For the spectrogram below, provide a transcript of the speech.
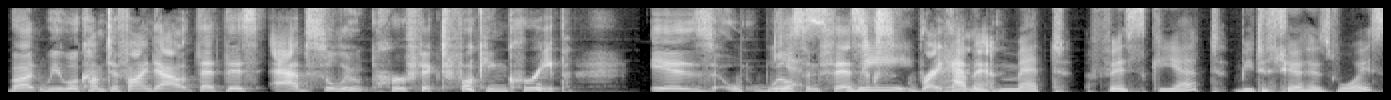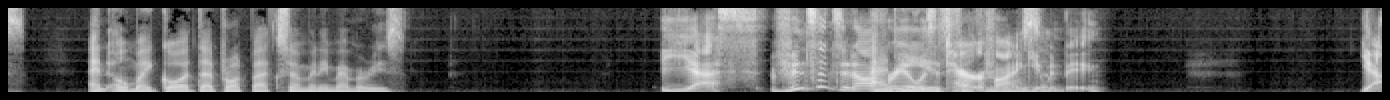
but we will come to find out that this absolute perfect fucking creep is Wilson Yes, Fisk's we right hand haven't man. met Fisk yet. We just hear his voice, and oh my god, that brought back so many memories. Yes. Vincent D'Onofrio is a terrifying awesome. human being. Yeah,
